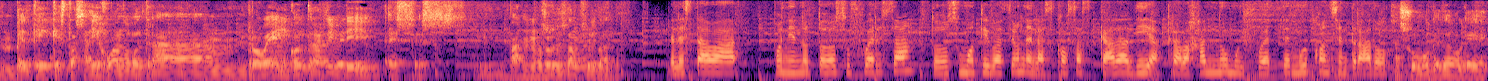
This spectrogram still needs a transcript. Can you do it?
Ver que, que, estás ahí jugando contra Robén, contra Ribery, es, es, para nosotros estamos flipando. Él estaba poniendo toda su fuerza, toda su motivación en las cosas cada día, trabajando muy fuerte, muy concentrado. Asumo que tengo que,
